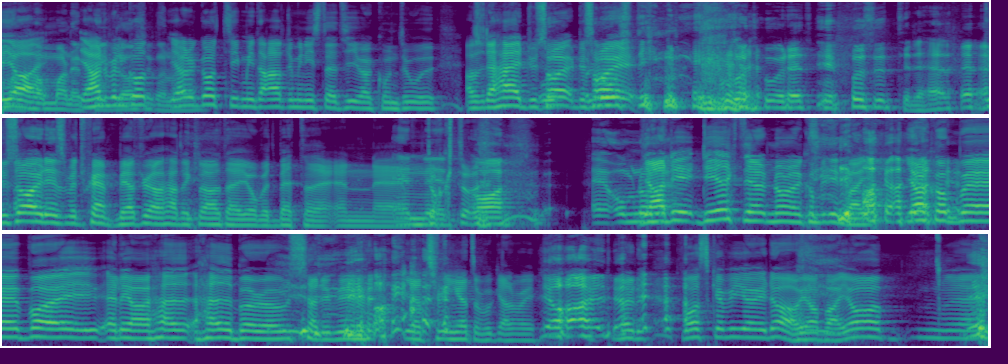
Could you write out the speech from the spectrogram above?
ja, jag hade väl gått, jag hade gått till mitt administrativa kontor. Alltså det här, du sa, Och- du sa, låst in mig på kontoret och suttit där. du sa ju det som ett skämt, men jag tror jag hade klarat det här jobbet bättre än eh, En, doktor. Ja, eh, om någon... Ja, det, direkt när någon hade kommit in bara, Jakob, eh, bara, eller ja, herr Burrows hade vi, jag tvingat att få kalla mig. Ja, Men, vad ska vi göra idag? Och jag bara, ja... mm, eh,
